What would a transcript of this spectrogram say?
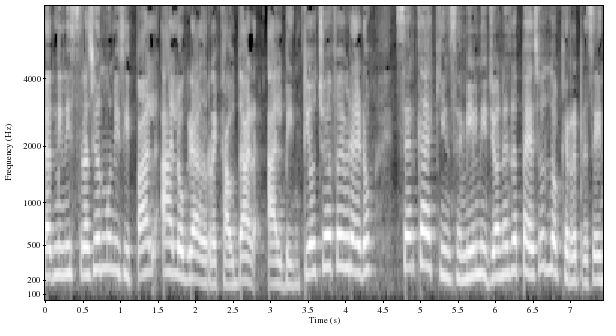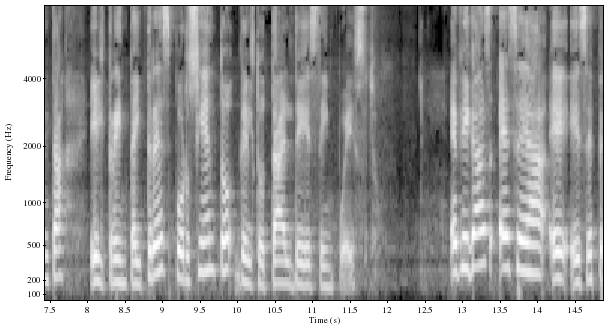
la Administración Municipal ha logrado recaudar al 28 de febrero cerca de 15 mil millones de pesos, lo que representa el 33% del total de este impuesto. Efigas SAESP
